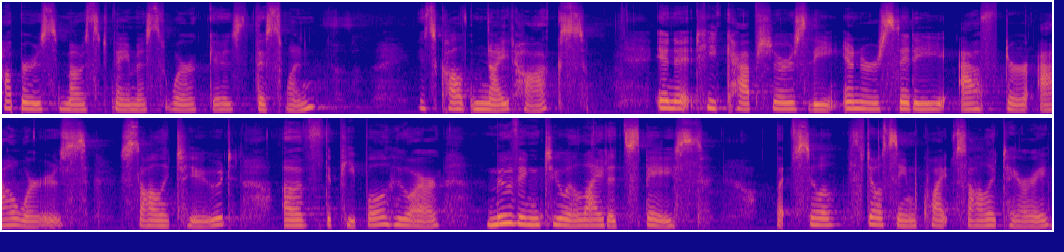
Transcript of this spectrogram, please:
Hopper's most famous work is this one. It's called Nighthawks. In it, he captures the inner city after hours solitude of the people who are moving to a lighted space, but still, still seem quite solitary.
